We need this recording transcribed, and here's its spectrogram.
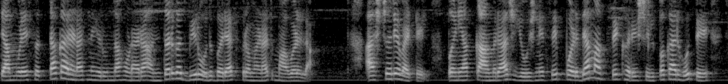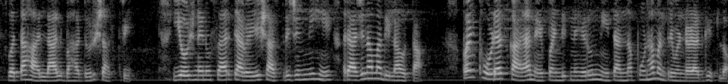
त्यामुळे सत्ताकारणात नेहरूंना होणारा अंतर्गत विरोध बऱ्याच प्रमाणात मावळला. आश्चर्य वाटेल पण या कामराज योजनेचे पडद्यामागचे खरे शिल्पकार होते स्वतः लाल बहादूर शास्त्री. योजनेनुसार त्यावेळी शास्त्रीजींनीही राजीनामा दिला होता. पण थोड्याच काळाने पंडित नेहरूंनी त्यांना पुन्हा मंत्रिमंडळात घेतलं.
